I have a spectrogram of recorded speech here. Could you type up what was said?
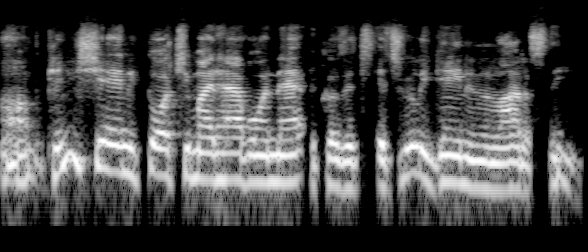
Um, can you share any thoughts you might have on that? Because it's it's really gaining a lot of steam.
